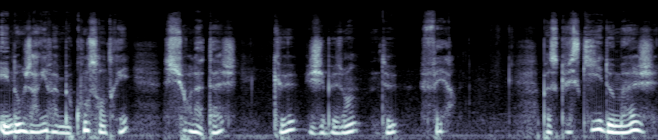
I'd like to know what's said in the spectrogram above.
Et donc j'arrive à me concentrer sur la tâche que j'ai besoin de faire. Parce que ce qui est dommage,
